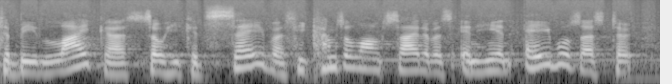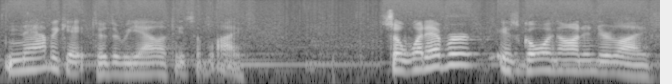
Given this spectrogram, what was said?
to be like us so he could save us. He comes alongside of us and he enables us to navigate through the realities of life. So, whatever is going on in your life,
